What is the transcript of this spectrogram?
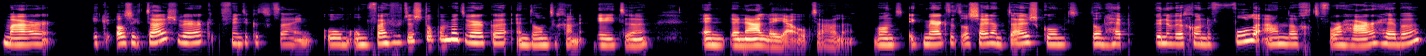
Maar ik, als ik thuis werk, vind ik het fijn om om vijf uur te stoppen met werken en dan te gaan eten. En daarna Lea op te halen. Want ik merk dat als zij dan thuis komt, dan heb, kunnen we gewoon de volle aandacht voor haar hebben.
